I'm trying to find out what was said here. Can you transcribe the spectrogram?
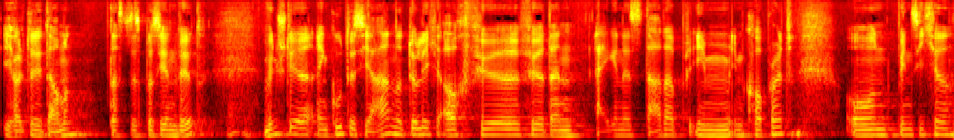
Ich halte die Daumen, dass das passieren wird. Danke. Wünsche dir ein gutes Jahr, natürlich auch für, für dein eigenes Startup im, im Corporate und bin sicher,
